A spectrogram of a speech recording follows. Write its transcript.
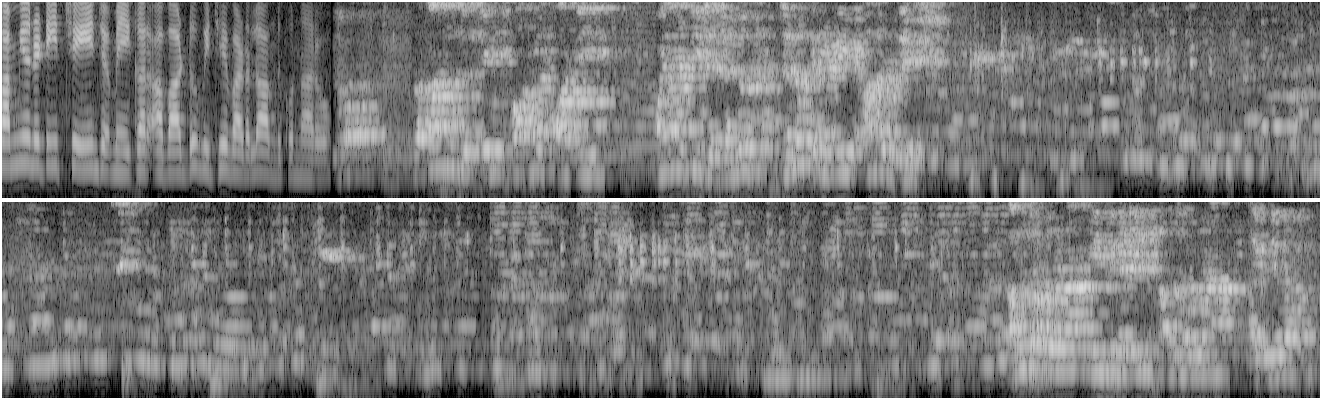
community change maker award విజయవాడలో అందుకున్నారు. Prakasam District Tanuja Purana, please be ready. Tanuja Purana, are you here?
